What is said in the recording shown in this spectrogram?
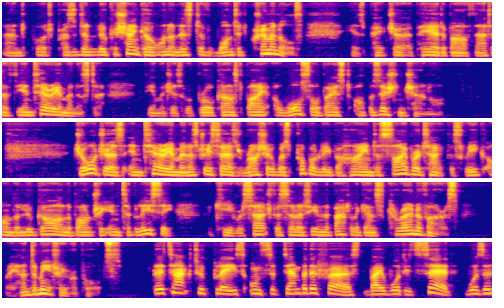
and put President Lukashenko on a list of wanted criminals. His picture appeared above that of the Interior Minister. The images were broadcast by a Warsaw based opposition channel. Georgia's Interior Ministry says Russia was probably behind a cyber attack this week on the Lugar laboratory in Tbilisi, a key research facility in the battle against coronavirus. Rayhan Demytrie reports. The attack took place on September the 1st by what it said was a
